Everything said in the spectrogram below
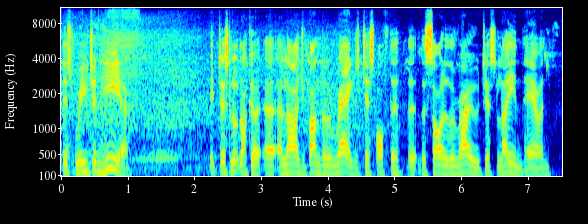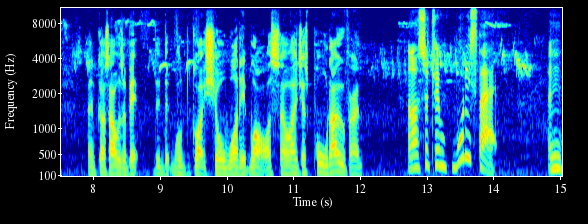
this region here. It just looked like a, a, a large bundle of rags just off the, the, the side of the road, just laying there. And, and of course, I was a bit wasn't quite sure what it was, so I just pulled over. And And I said to him, What is that? And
